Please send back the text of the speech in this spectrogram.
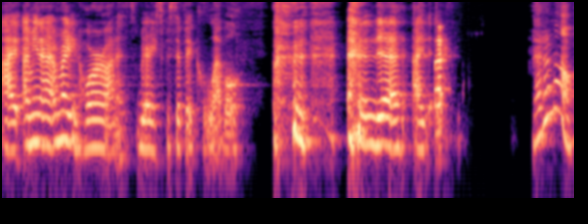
I I mean I'm writing horror on a very specific level. and uh, I But- I don't know.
